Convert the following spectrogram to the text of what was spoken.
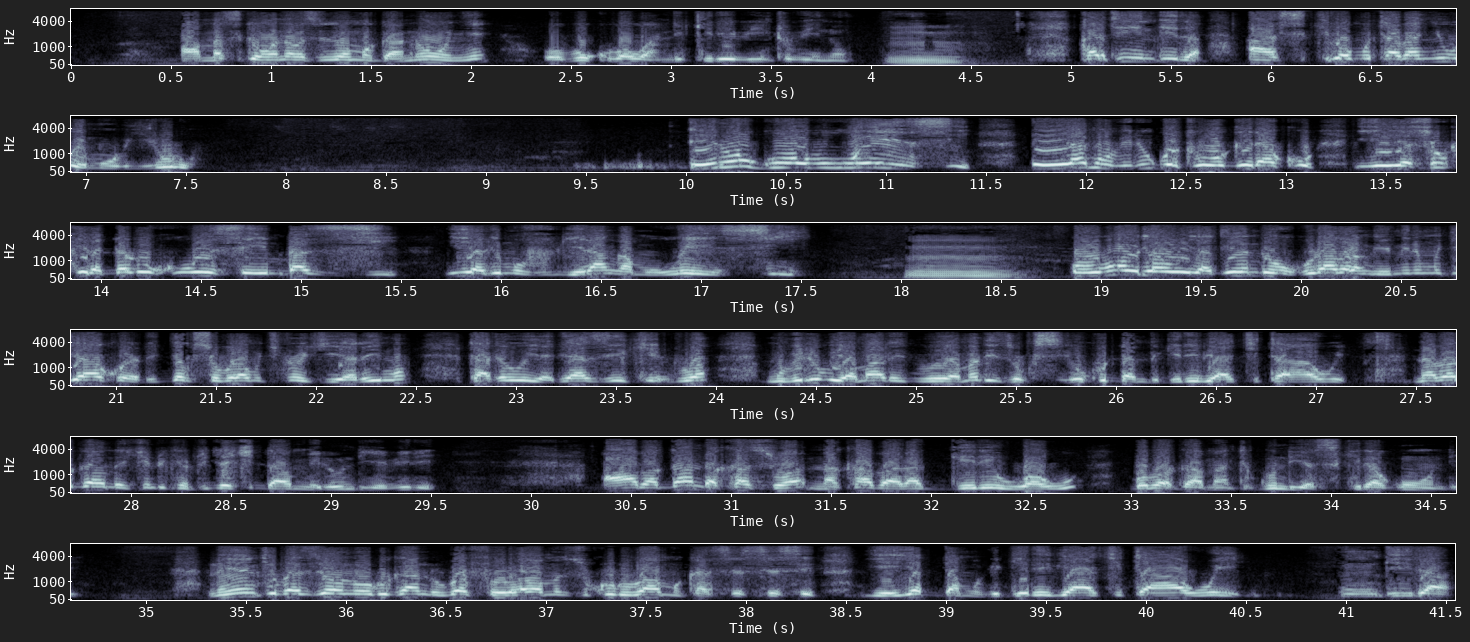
amasiga wana basiza muganoonye oba okubawandiikira ebintu bino. Mm. kati ndira asikirwa mutabanyi we mu biru era ogw'obuweesi era mu biru gwe twogerako ye yasookera ddala okuweesa embazzi ye yali muvubi era nga muweesi Mm. oba oliawo yagenda okulaba ng'emirimu gyakola tejja kusobola mu kino kye yalimu taate we yali aziikiddwa mu biru bwe yamali- bwe yamaliza okudda mu bigere bya kitaawe. Nabagamba ekintu kino tujja kiddamu mu mirundi ebiri abaganda kaswa nakabala gere wawu bo bagamba nti gundi yasikira gundi. Naye nkibazeewo n'oluganda olwaffe olwaba muzukulu ba mukasesese ye yadda mu bigere bya kitaawe ndira.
